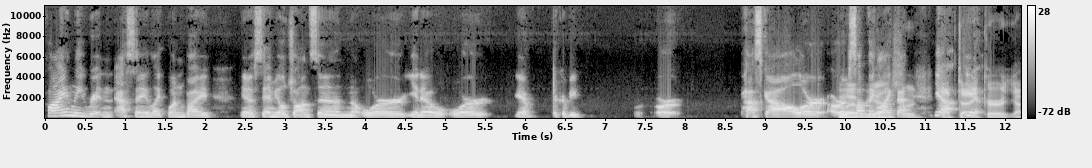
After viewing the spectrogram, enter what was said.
finely written essay like one by you know Samuel Johnson, or you know, or you know, there could be or Pascal or or Whoever, something yeah, like that. Yeah, yeah, or yeah,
